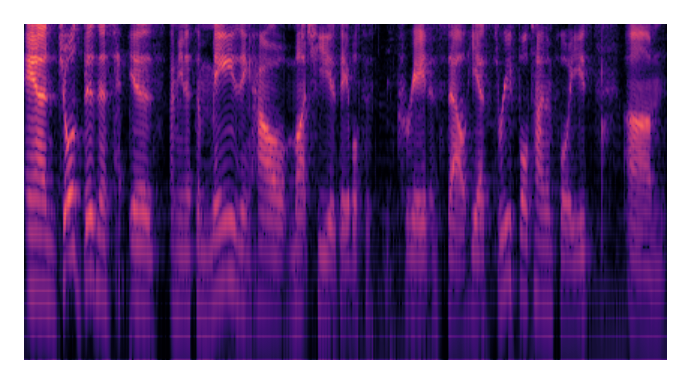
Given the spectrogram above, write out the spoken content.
And Joel's business is, I mean, it's amazing how much he is able to create and sell. He has three full-time employees. Um,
